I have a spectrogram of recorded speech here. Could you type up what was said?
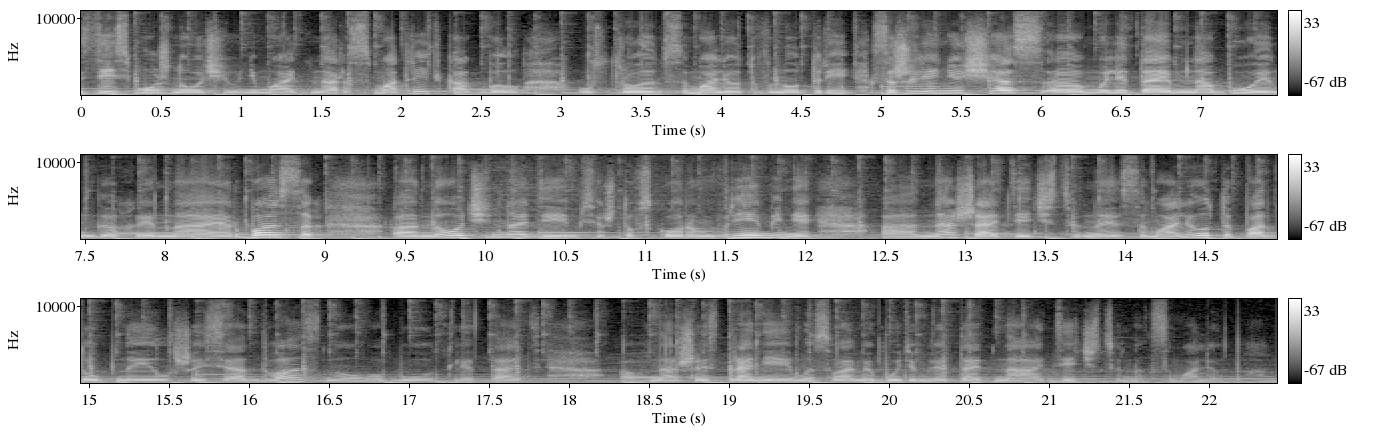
Здесь можно нужно очень внимательно рассмотреть, как был устроен самолет внутри. К сожалению, сейчас э, мы летаем на Боингах и на Airbusах, э, но очень надеемся, что в скором времени э, наши отечественные самолеты, подобные Ил-62, снова будут летать в нашей стране, и мы с вами будем летать на отечественных самолетах.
